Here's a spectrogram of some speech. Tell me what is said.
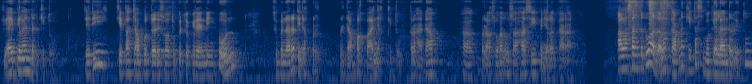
VIP lender gitu. Jadi kita cabut dari suatu peer-to-peer lending pun sebenarnya tidak ber, berdampak banyak gitu terhadap uh, keberlangsungan usaha si penyelenggara. Alasan kedua adalah karena kita sebagai lender itu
